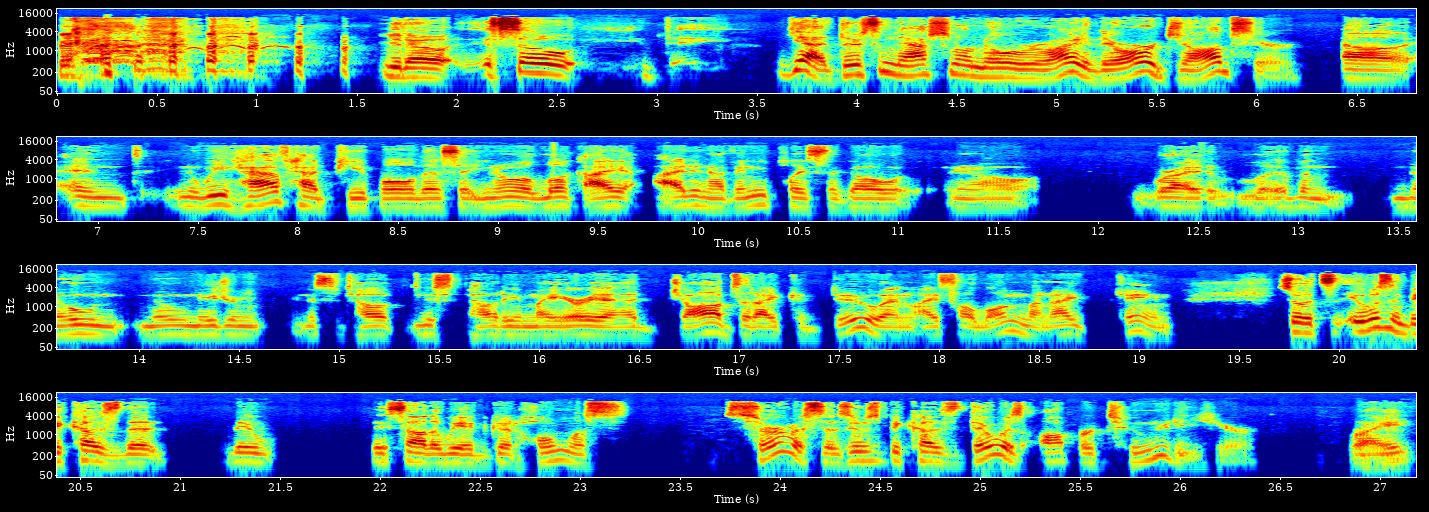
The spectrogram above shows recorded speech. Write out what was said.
you know so yeah there's some national notoriety there are jobs here uh, and you know, we have had people that say you know look i i didn't have any place to go you know where i live and no no major municipality, municipality in my area had jobs that i could do and i saw longmont i came. So it's it wasn't because that they they saw that we had good homeless services it was because there was opportunity here right?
